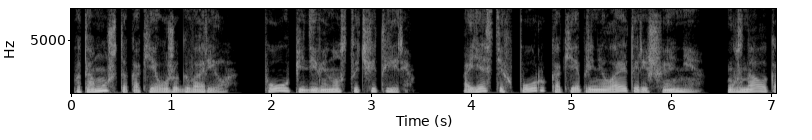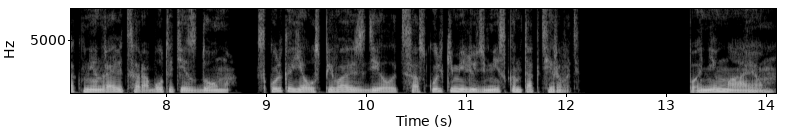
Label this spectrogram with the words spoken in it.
«Потому что, как я уже говорила, Поупи 94. А я с тех пор, как я приняла это решение, узнала, как мне нравится работать из дома, сколько я успеваю сделать, со сколькими людьми сконтактировать. Понимаю.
